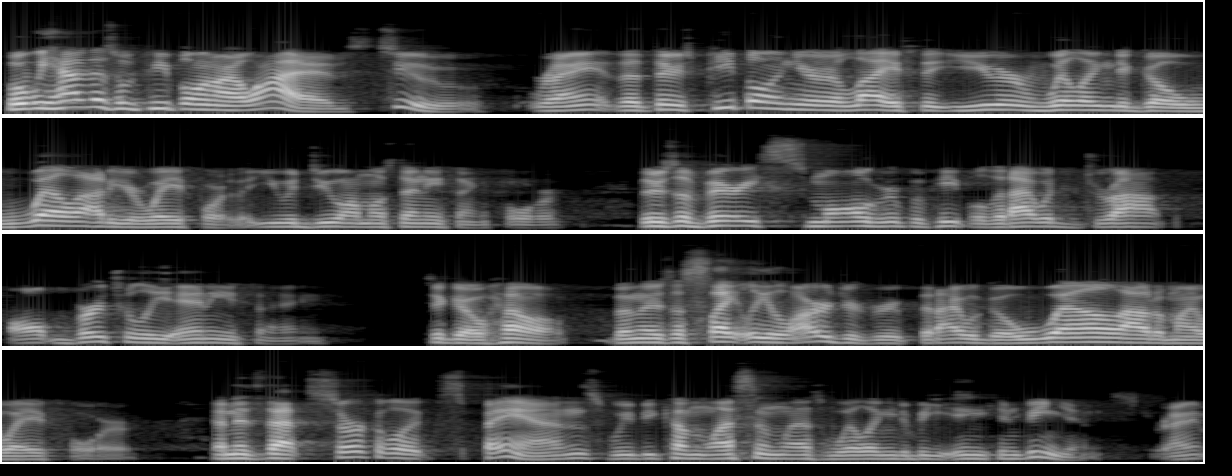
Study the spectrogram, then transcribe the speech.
But we have this with people in our lives too, right? That there's people in your life that you're willing to go well out of your way for, that you would do almost anything for. There's a very small group of people that I would drop all, virtually anything to go help. Then there's a slightly larger group that I would go well out of my way for. And as that circle expands, we become less and less willing to be inconvenienced, right?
